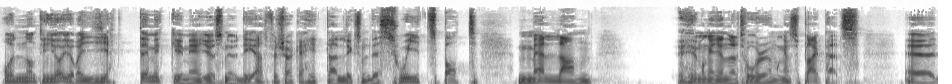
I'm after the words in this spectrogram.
och någonting jag jobbar jättemycket med just nu, det är att försöka hitta liksom the sweet spot mellan hur många generatorer och hur många supply pads. Eh,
